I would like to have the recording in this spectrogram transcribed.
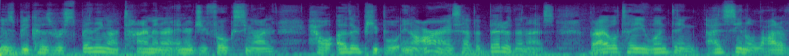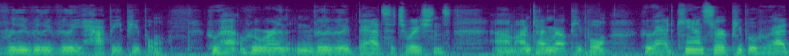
is because we're spending our time and our energy focusing on how other people in our eyes have it better than us. But I will tell you one thing, I've seen a lot of really really really happy people who ha- who were in, in really really bad situations. Um, I'm talking about people who had cancer, people who had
